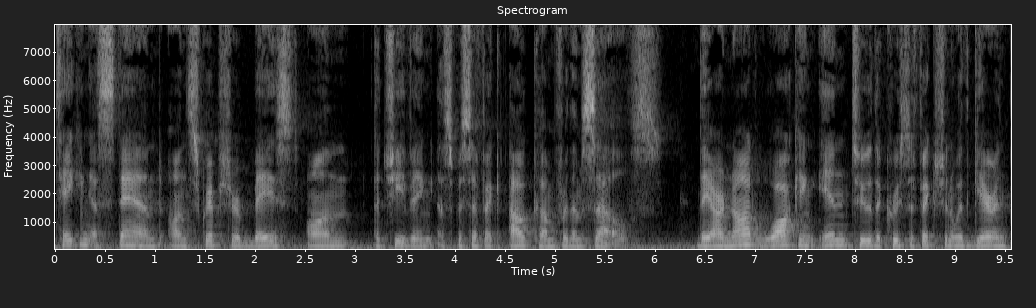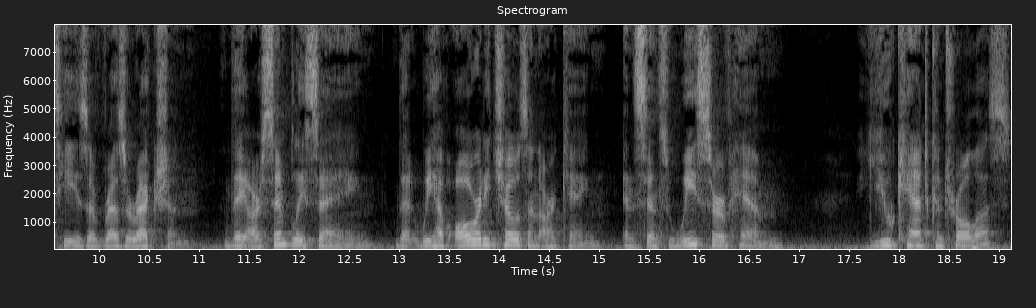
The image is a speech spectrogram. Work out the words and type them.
taking a stand on Scripture based on achieving a specific outcome for themselves. They are not walking into the crucifixion with guarantees of resurrection. They are simply saying that we have already chosen our King, and since we serve Him, you can't control us,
